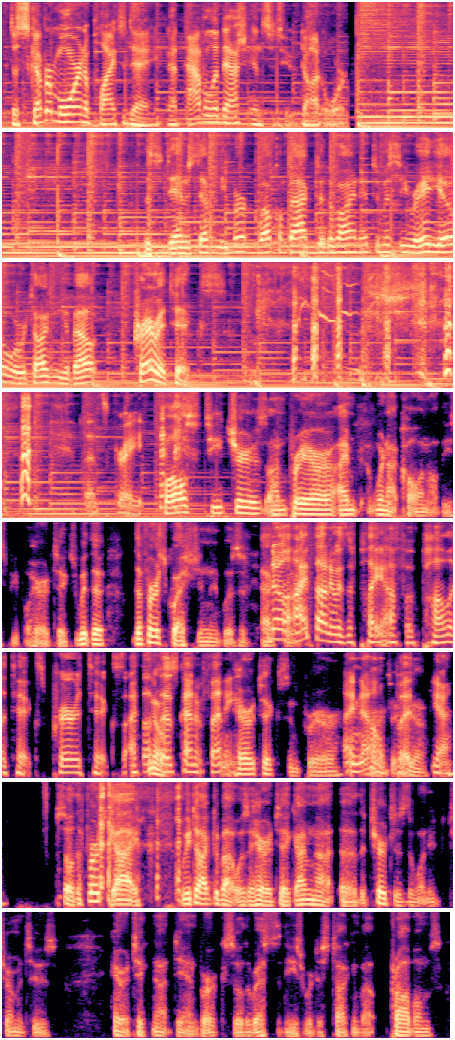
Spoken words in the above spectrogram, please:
Discover more and apply today at avila-institute.org. This is Dan and Stephanie Burke. Welcome back to Divine Intimacy Radio, where we're talking about preritics, That's great. false teachers on prayer. I'm. We're not calling all these people heretics. With the the first question, it was actually no, I thought it was a play off of politics, prayeritics. I thought No. that was kind of funny. heretics and prayer. I know, Heretic, but yeah. yeah. So the first guy we talked about was a heretic. I'm not. Uh, the church is the one who determines who's heretic, not Dan Burke. So the rest of these were just talking about problems.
